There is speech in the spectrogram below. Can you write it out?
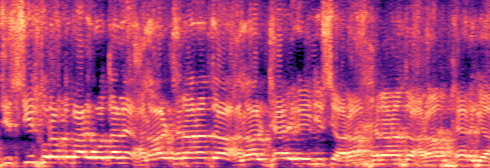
جس چیز کو رب تبارک و تعالی نے حلال ٹھہرانا تھا، حلال ٹھہر گئی، جسے حرام ٹھہرانا تھا، حرام ٹھہر گیا۔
